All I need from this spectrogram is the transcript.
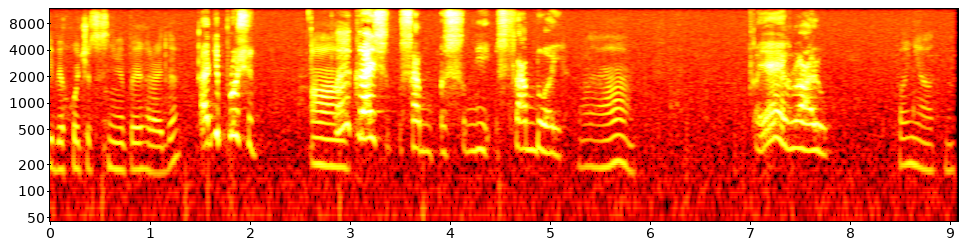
Тебе хочется с ними поиграть, да? Они просят А, поиграть со, с ни- со мной. а, А я играю. понятно.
